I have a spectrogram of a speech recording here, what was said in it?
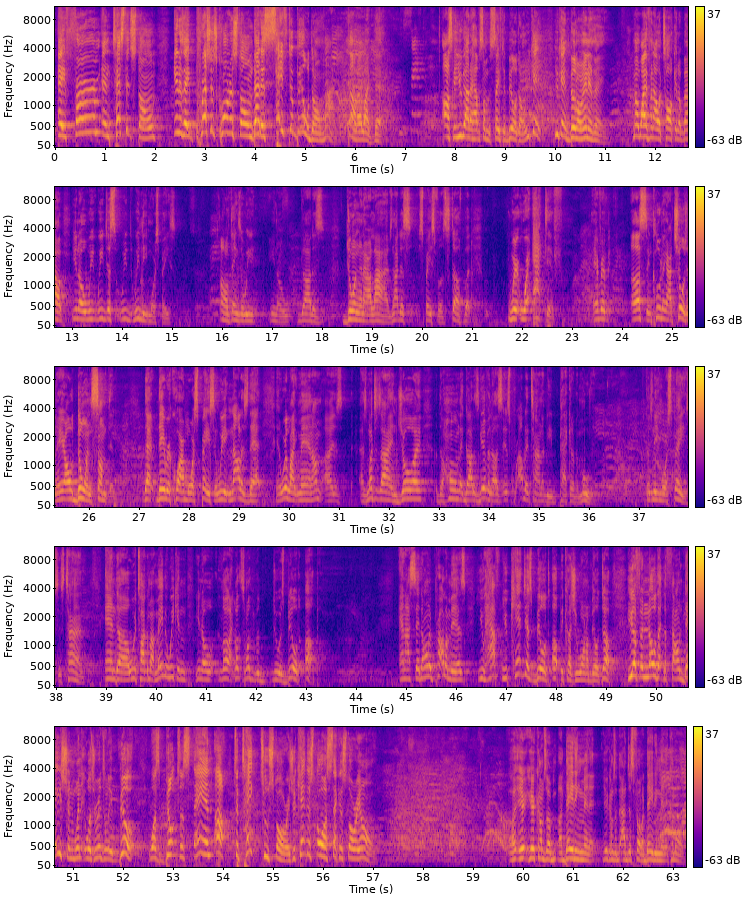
a firm and tested stone it is a precious cornerstone that is safe to build on. My God, I like that. Oscar, you got to have something safe to build on. You can't, you can't build on anything. My wife and I were talking about, you know, we, we just, we, we need more space. All the things that we, you know, God is doing in our lives, not just space for stuff, but we're, we're active. Every, us, including our children, they're all doing something that they require more space, and we acknowledge that. And we're like, man, I'm, I, as much as I enjoy the home that God has given us, it's probably time to be packing up and moving. Because you need more space. It's time. And uh, we were talking about maybe we can, you know, like some other people do is build up. And I said the only problem is you have you can't just build up because you want to build up. You have to know that the foundation when it was originally built was built to stand up to take two stories. You can't just throw a second story on. Uh, here, here, comes a, a, dating minute. Here comes a, I just felt a dating minute. Come on.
